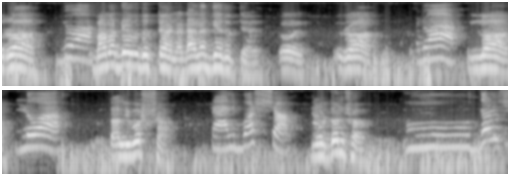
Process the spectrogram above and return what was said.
র। বামার দিয়ে ধরতে হয় না ডানার দিয়ে ধরতে হয়। ওই র। রোয়া ল। লোয়া তালিবস্যা তাল বর্ষা। স মুদর্শ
